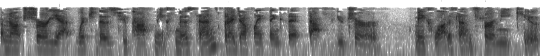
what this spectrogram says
I'm not sure yet which of those two paths makes most sense, but I definitely think that that future makes a lot of sense for a meet cute.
